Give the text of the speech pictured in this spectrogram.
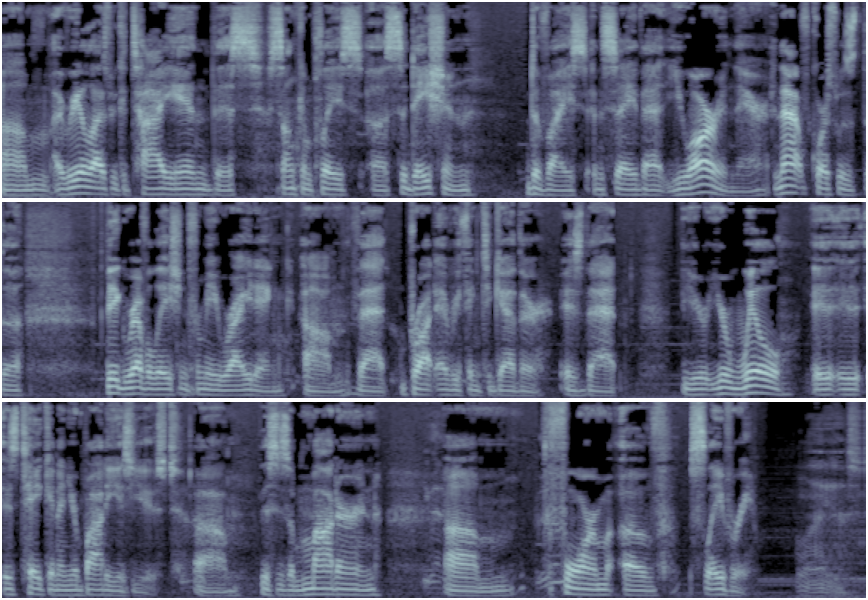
um, I realized we could tie in this sunken place uh, sedation device and say that you are in there, and that of course was the big revelation for me writing um, that brought everything together is that your your will is, is taken and your body is used. Um, this is a modern um, form of slavery. Why us?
